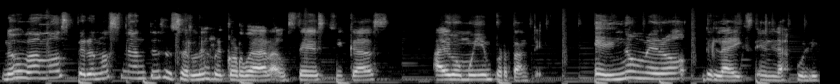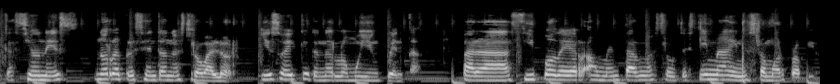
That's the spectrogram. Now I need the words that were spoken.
Nos vamos, pero no sin antes hacerles recordar a ustedes, chicas, algo muy importante. El número de likes en las publicaciones no representa nuestro valor y eso hay que tenerlo muy en cuenta para así poder aumentar nuestra autoestima y nuestro amor propio.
